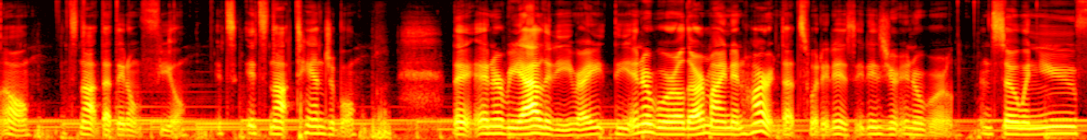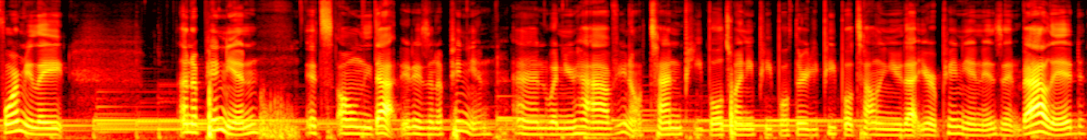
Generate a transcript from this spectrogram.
oh it's not that they don't feel it's it's not tangible the inner reality right? The inner world our mind and heart that's what it is. It is your inner world. And so when you formulate an opinion it's only that. It is an opinion. And when you have you know 10 people 20 people 30 people telling you that your opinion isn't valid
